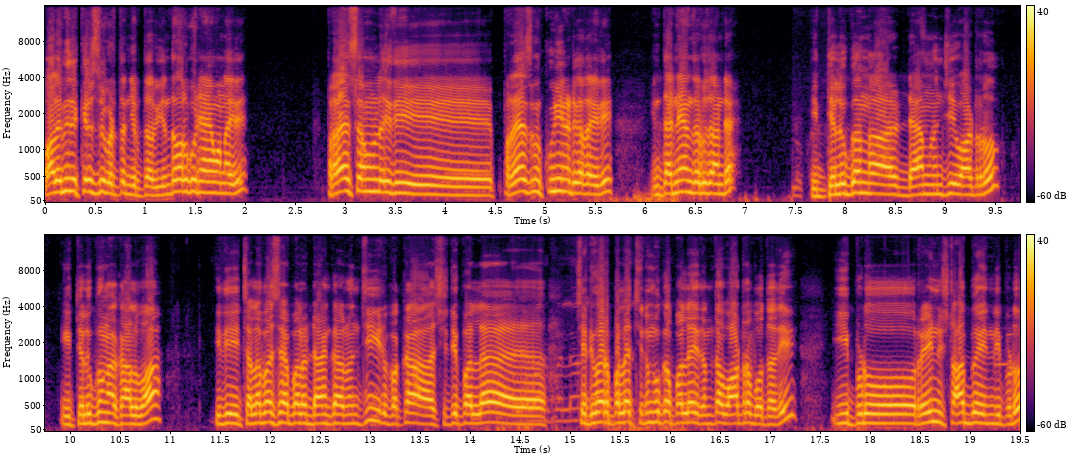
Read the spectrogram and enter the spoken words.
వాళ్ళ మీద కేసులు పెడతారని చెప్తారు. ఎంతవరకు న్యాయం అన్న ప్రదేశంలో ఇది ప్రదేశం కూనినట్టు కదా ఇది? ఇంత అన్యాయం జరుగుతుందంటే అంటే ఈ తెలుగుగంగ డ్యామ్ నుంచి వాటరు ఈ తెలుగుగంగ కాలువ ఇది చల్లబసేపల్లి డాంకా కాడ నుంచి ఇటు పక్క సిటిపల్లె చెటివారపల్లె చినుముఖపల్లె ఇదంతా వాటర్ పోతుంది. ఇప్పుడు రెయిన్ స్టాప్ అయింది ఇప్పుడు.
